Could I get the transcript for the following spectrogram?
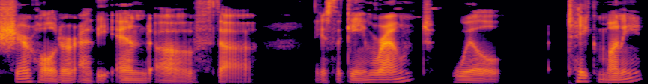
shareholder at the end of the, I guess, the game round will take money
